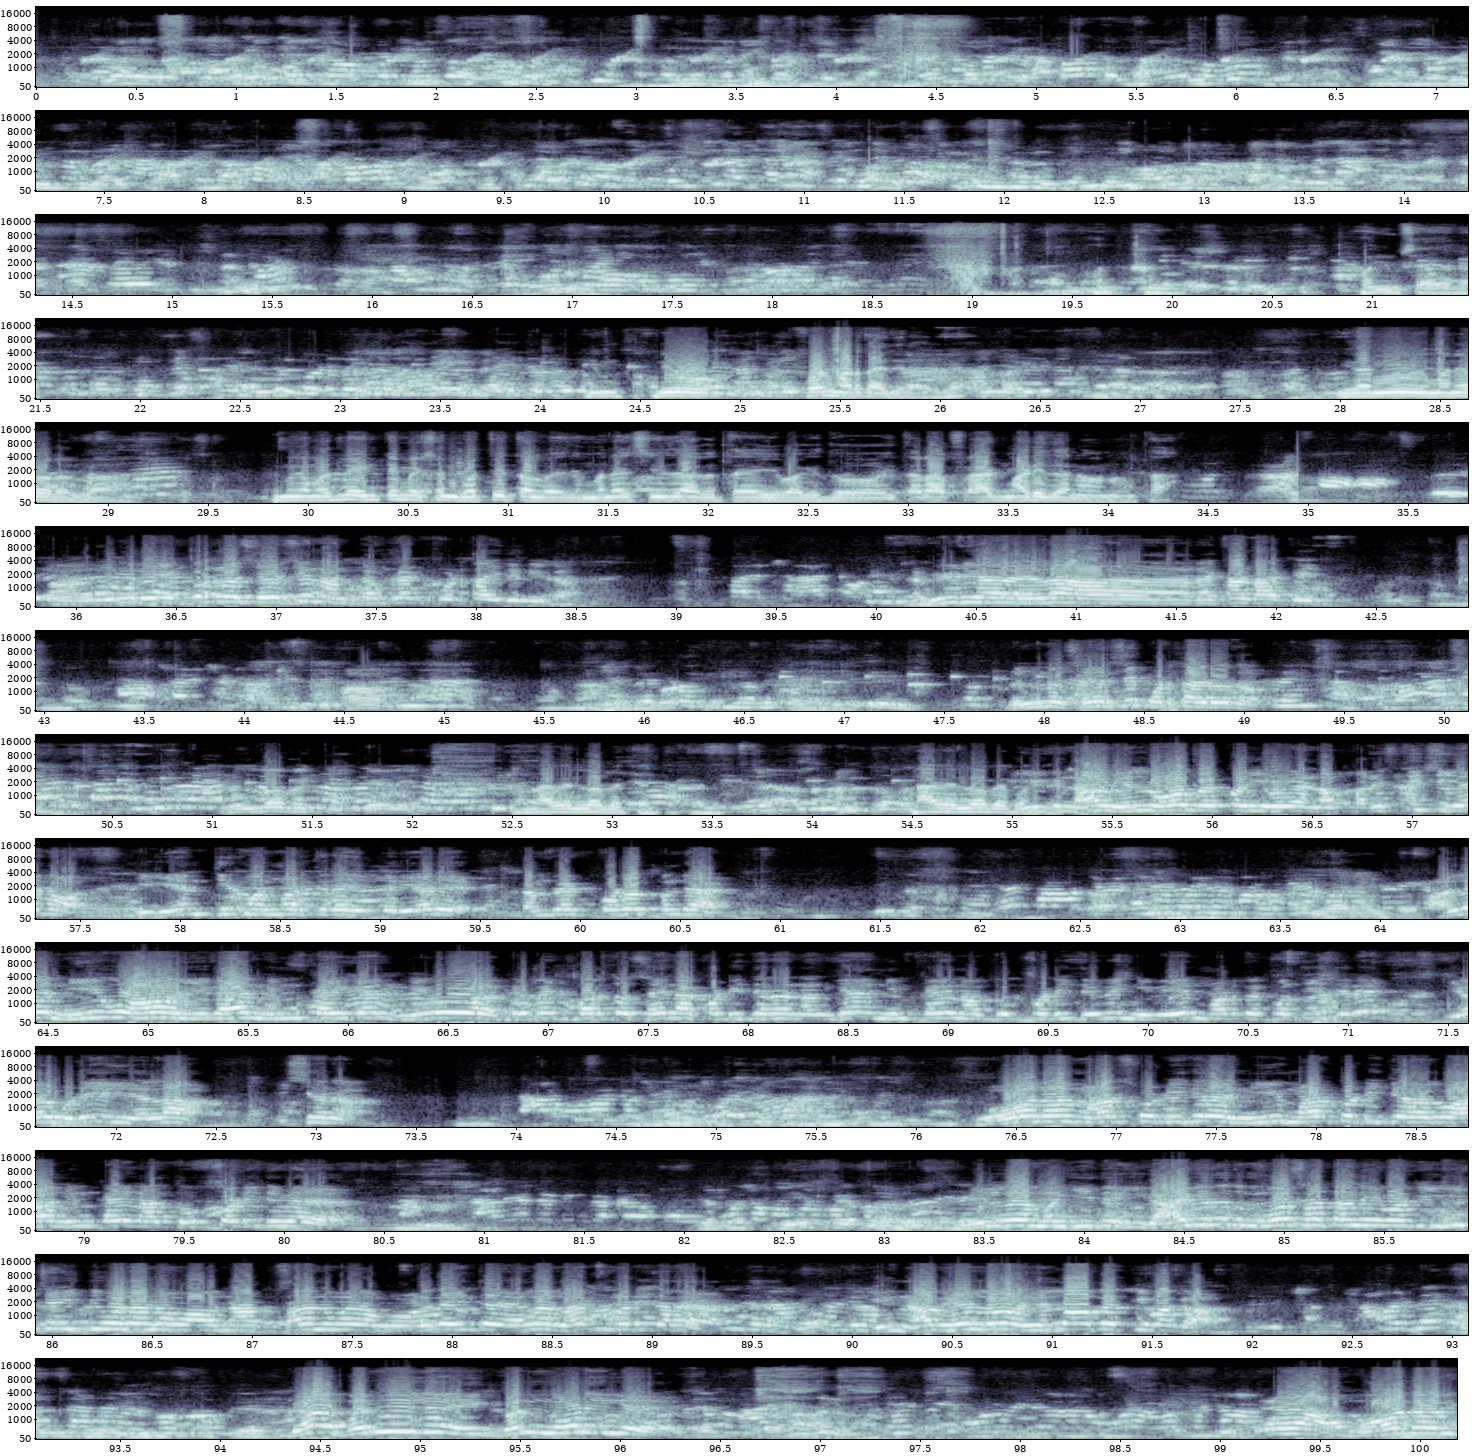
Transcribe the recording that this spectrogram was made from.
ಒಂದು ನಿಮಿಷ. ನಿಮ್ ನೀವು ಫೋನ್ ಮಾಡ್ತಾ ಇದ್ದೀರಾ ಅವ್ರಿಗೆ ಈಗ ನೀವು ಮನೆಯವರಲ್ವಾ ನಿಮಗೆ ಮೊದಲೇ ಇಂಟಿಮೇಶನ್ ಗೊತ್ತಿತ್ತಲ್ವ ಇದು ಮನೆ ಸೀಸ್ ಆಗುತ್ತೆ ಇವಾಗ ಇದು ಈ ತರ ಫ್ರಾಡ್ ಮಾಡಿದ್ದಾನೆ ಅವನು ಅಂತ? ನಿಮ್ಮನ್ನ ಇಬ್ಬರನ್ನ ಸೇರಿಸಿ ನಾನು ಕಂಪ್ಲೇಂಟ್ ಕೊಡ್ತಾ ಇದ್ದೀನಿ ಈಗ. ವಿಡಿಯೋ ಎಲ್ಲ ರೆಕಾರ್ಡ್ ಹಾಕಿ. ಹಾ. ನಿಮ್ಮನ್ನು ಸೇರಿಸಿ ಕೊಡ್ತಾ ಇರೋದು. ಎಲ್ಲೋಬೇಕು ಕೇಳಿ. ನಾವೆಲ್ಲೋ ಬೇಕಂತ ಹೇಳಿ ನಾವೆಲ್ಲೋ ಬೇಕು ಈಗ ನಾವ್ ಎಲ್ಲಿ ಹೋಗ್ಬೇಕು ಇವಾಗ ನಮ್ಮ ಪರಿಸ್ಥಿತಿ ಏನು? ಈಗ ಏನ್ ತೀರ್ಮಾನ ಮಾಡ್ತೀರಾ ಇಲ್ಲಿ ಹೇಳಿ. ಕಂಪ್ಲೇಂಟ್ ಕೊಡೋದ್ ಮುಂದೆ ಅಲ್ಲ ನೀವು ಈಗ ನಿಮ್ ಕೈಗೆ ನೀವು ಅಗ್ರಿಮೆಂಟ್ ಬರ್ತು ಸೈನ್ ಹಾಕೊಟ್ಟಿದ್ದೀರ ನನ್ಗೆ? ನಿಮ್ ಕೈ ನಾವು ದುಡ್ಡು ಕೊಟ್ಟಿದ್ದೀವಿ ನೀವೇನ್ ಮಾಡ್ಬೇಕು ಅಂತ ಇದ್ದೀರಿ? ಹೇಳ್ಬಿಡಿ ಎಲ್ಲ. ವಿಷಯನ. ಓನರ್ ಮಾಡಿಸ್ಕೊಟ್ಟಿದ್ದೀರ? ನೀವ್ ಮಾಡ್ಕೊಟ್ಟಿದ್ದೀರಲ್ವಾ? ನಿಮ್ ಕೈ ನಾವು ದುಡ್ಡು ಕೊಟ್ಟಿದ್ದೀವಿ ಇಲ್ಲ ಇದು ಈಗ ಆಗಿರೋದು ಮೋಸ ತಾನೆ ಇವಾಗ. ಈಚೆ ಇದ್ದೀವಲ್ಲ ನಾವು, ನಾವ್ ಸಣ್ಣ ಒಳಗೈತೆ ಎಲ್ಲ ಲಾಕ್ ಮಾಡಿದ್ದಾರೆ. ಈಗ ನಾವ್ ಎಲ್ಲೋ, ಎಲ್ಲ ಹೋಗ್ಬೇಕು ಇವಾಗ. ಬನ್ನಿ ಇಲ್ಲಿ, ಈಗ ಬಂದ್ ನೋಡಿ ಇಲ್ಲಿ.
